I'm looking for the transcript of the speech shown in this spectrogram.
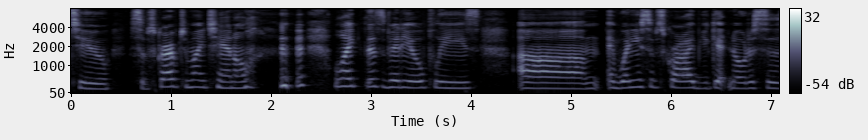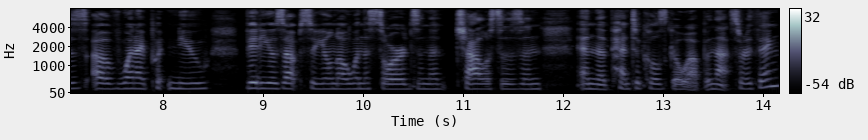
to subscribe to my channel. like this video, please. Um, and when you subscribe, you get notices of when I put new videos up, so you'll know when the swords and the chalices and, and the pentacles go up and that sort of thing.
